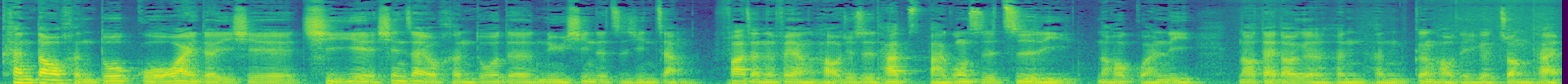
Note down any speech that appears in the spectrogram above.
看到很多国外的一些企业，现在有很多的女性的执行长。发展的非常好，就是他把公司治理，然后管理，然后带到一个很很更好的一个状态。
